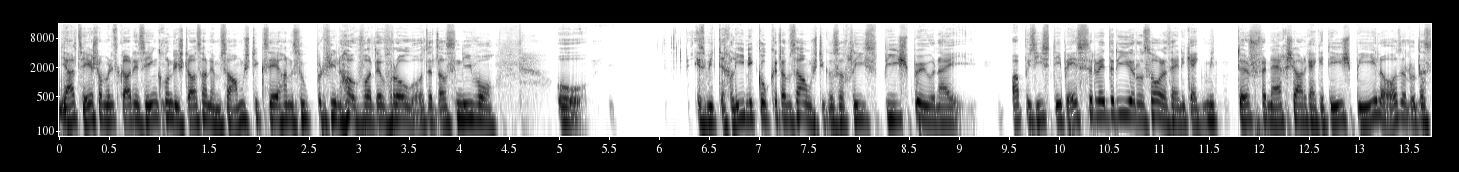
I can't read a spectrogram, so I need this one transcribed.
Ja, zuerst, als mir jetzt gerade in Sinn kommt, ist das an einem Samstag gesehen, ein Superfinale von der Frau, oder das Niveau. Und es mit der Kleinen gucken am Samstag, also ein kleines Beispiel. Dann, Papi, ist die besser wie ihr und so. Ich, wir dürfen nächstes Jahr gegen die spielen, oder? Und das,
